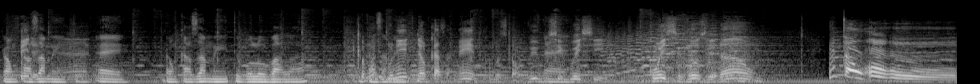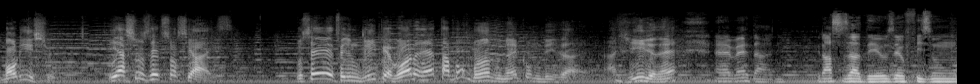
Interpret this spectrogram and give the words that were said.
para um Feira casamento. Grande. É, para um casamento, eu vou louvar lá. Fica muito Casamento. bonito, né? O casamento, com música ao vivo, É. com, esse, com esse vozeirão. Então, ô, ô, Maurício, e as suas redes sociais? Você fez um clipe agora, né? Tá bombando, né? Como diz a, a gíria, né? É verdade. Graças a Deus eu fiz um.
